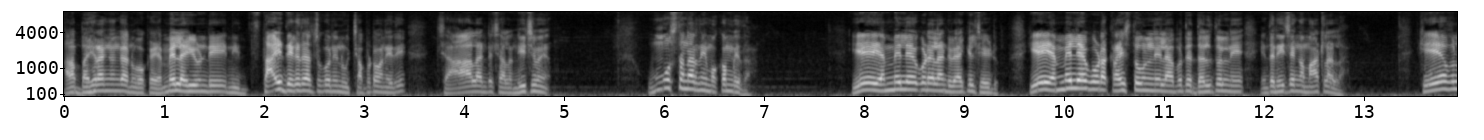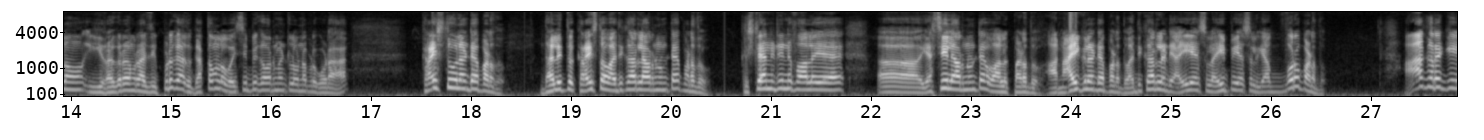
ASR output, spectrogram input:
అలా బహిరంగంగా నువ్వు ఒక ఎమ్మెల్యే అయ్యుండి నీ స్థాయి దిగదార్చుకొని నువ్వు చెప్పడం అనేది చాలా అంటే చాలా నీచమే. ఉమ్మూస్తున్నారు నీ ముఖం మీద. ఏ ఎమ్మెల్యే కూడా ఇలాంటి వ్యాఖ్యలు చేయడు. ఏ ఎమ్మెల్యే కూడా క్రైస్తవుల్ని లేకపోతే దళితుల్ని ఇంత నీచంగా మాట్లాడాల. కేవలం ఈ రఘురామరాజు ఇప్పుడు కాదు గతంలో వైసీపీ గవర్నమెంట్లో ఉన్నప్పుడు కూడా క్రైస్తవులు అంటే పడదు. దళిత క్రైస్తవ అధికారులు ఎవరిని ఉంటే పడదు. క్రిస్టియానిటీని ఫాలో అయ్యే ఎస్సీలు ఎవరిని ఉంటే వాళ్ళకి పడదు. ఆ నాయకులు అంటే పడదు. అధికారులు అంటే ఐఏఎస్లు ఐపీఎస్లు ఎవ్వరూ పడదు. ఆఖరికి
